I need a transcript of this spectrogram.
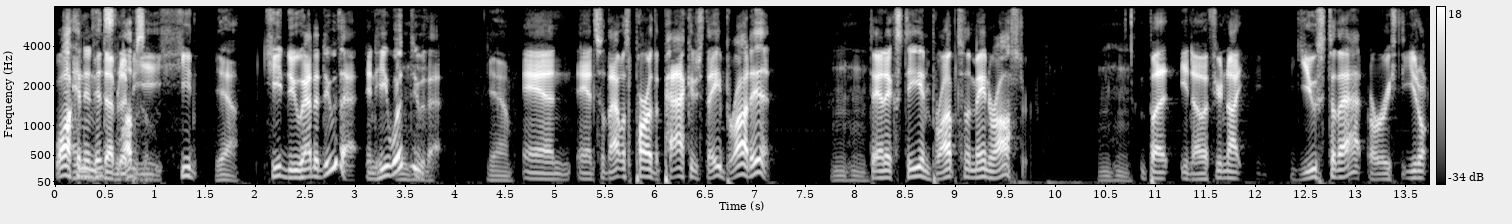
Walking And into Vince. WWE, he Yeah. he knew how to do that, and he would do mm-hmm. that. Yeah. and and so that was part of the package they brought in Mm-hmm. to NXT and brought up to the main roster. Mm-hmm. But you know, if you're not used to that, or if you don't,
